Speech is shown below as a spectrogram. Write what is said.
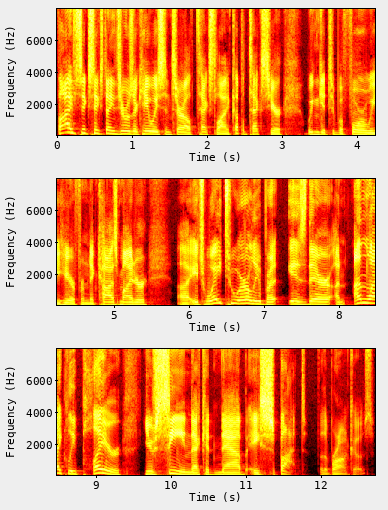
56690 is our KOA Central text line. A couple texts here we can get to before we hear from Nick Kosmider. Uh, it's way too early, but is there an unlikely player you've seen that could nab a spot for the Broncos?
